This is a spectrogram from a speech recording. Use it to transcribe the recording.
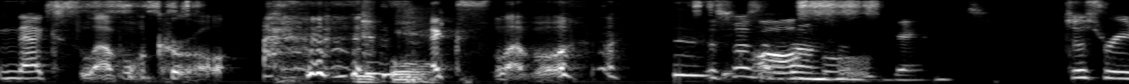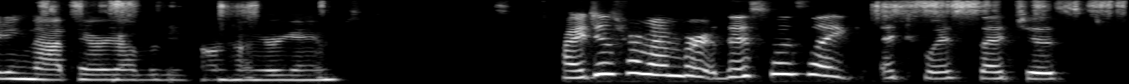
next level cruel. Next level. this This was awful. Hunger Games. Just reading that paragraph was its own Hunger Games. I just remember this was like a twist that just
